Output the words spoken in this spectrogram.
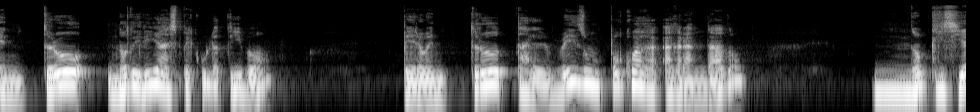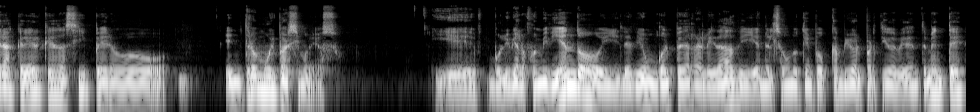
entró, no diría especulativo, pero entró tal vez un poco agrandado. No quisiera creer que es así, pero entró muy parsimonioso. Y eh, Bolivia lo fue midiendo y le dio un golpe de realidad y en el segundo tiempo cambió el partido evidentemente.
